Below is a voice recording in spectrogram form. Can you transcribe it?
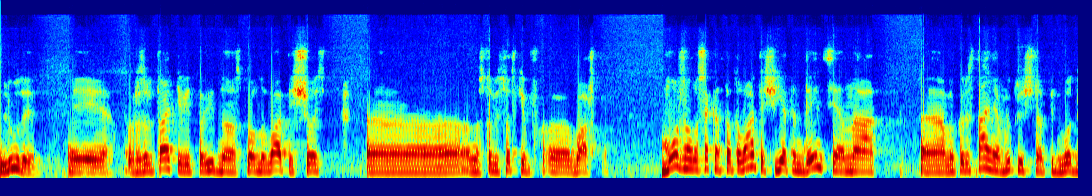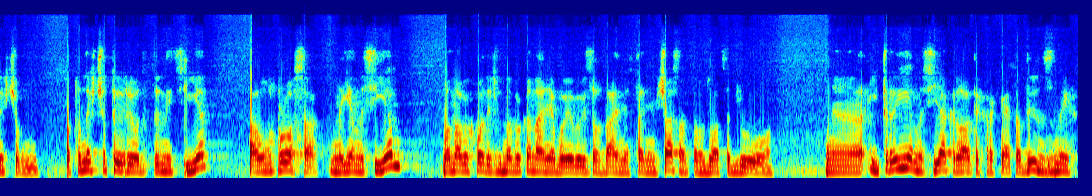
люди. І в результаті, відповідно, спланувати щось на 100% е, важко. Можна лише констатувати, що є тенденція на використання виключно підводних човнів. От у них чотири одиниці є, а Уроса не є носієм. Вона виходить на виконання бойових завдань останнім часом, там з 22-го. Е, І три носія крилатих ракет. Один з них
